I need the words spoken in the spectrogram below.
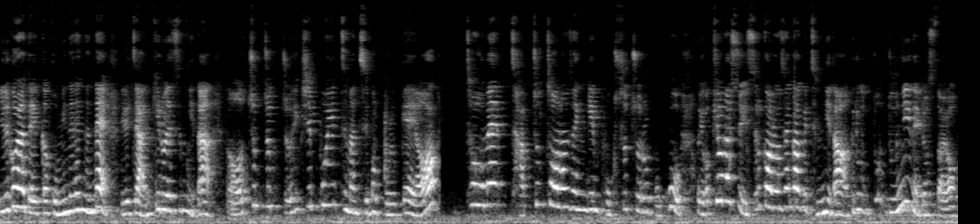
읽어야 될까 고민을 했는데 읽지 않기로 했습니다. 어, 쭉쭉쭉 핵심 포인트만 집어볼게요. 처음에 잡초처럼 생긴 복수초를 보고 어, 이거 피어날 수 있을까라는 생각이 듭니다. 그리고 또 눈이 내렸어요.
